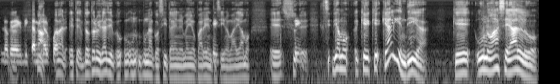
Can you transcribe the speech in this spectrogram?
lo que dictaminó el juez. A ver, este, doctor Viralle, una cosita en el medio paréntesis nomás, digamos, eh, eh, digamos que, que, alguien diga que uno hace algo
